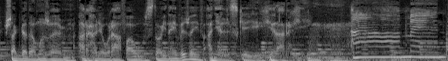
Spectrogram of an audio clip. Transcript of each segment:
Wszak wiadomo, że Archanioł Rafał stoi najwyżej w anielskiej hierarchii. Amen.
